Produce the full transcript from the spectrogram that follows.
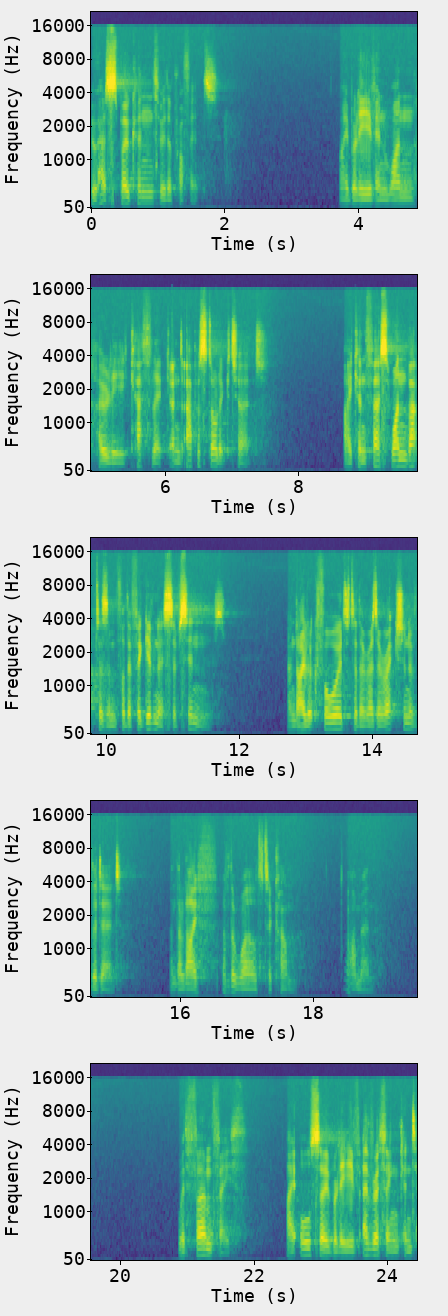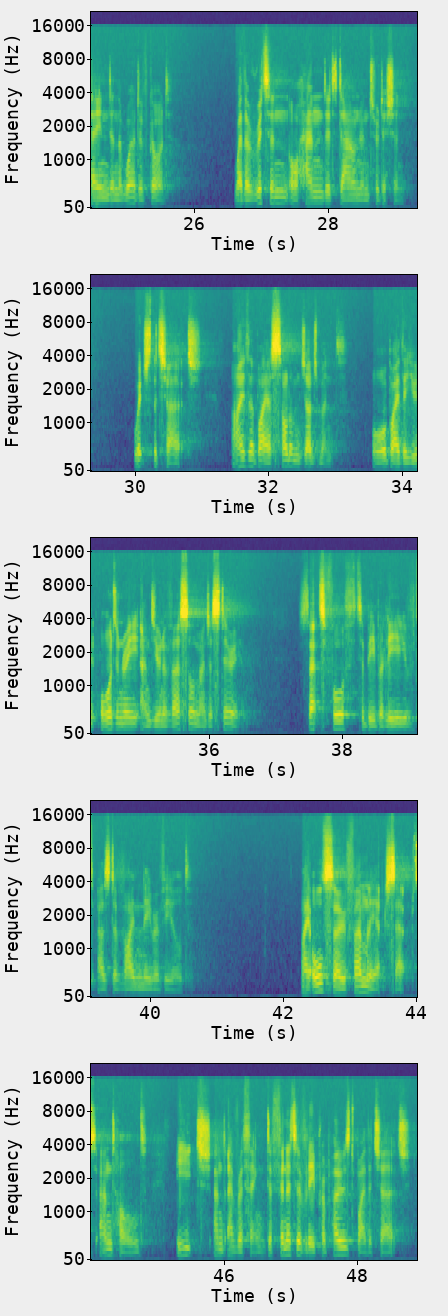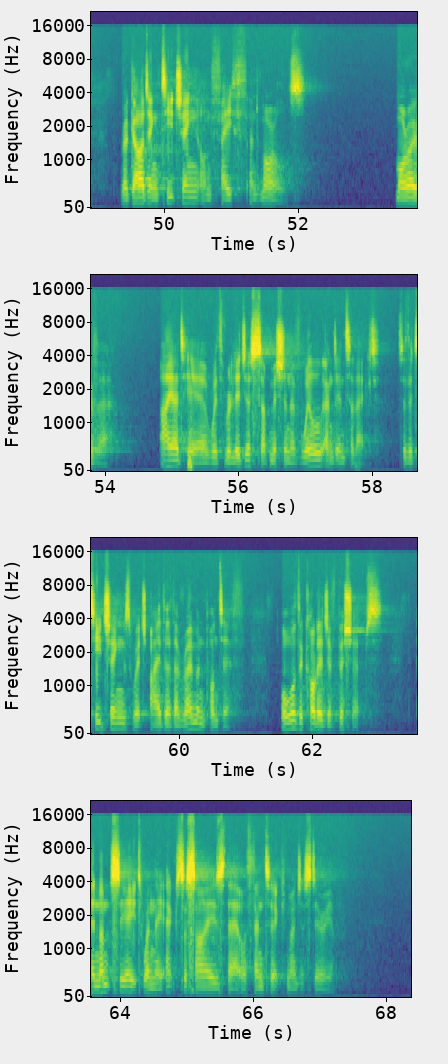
who has spoken through the prophets. I believe in one holy, Catholic, and Apostolic Church. I confess one baptism for the forgiveness of sins, and I look forward to the resurrection of the dead and the life of the world to come. Amen. With firm faith, I also believe everything contained in the Word of God, whether written or handed down in tradition which the Church, either by a solemn judgment or by the ordinary and universal magisterium, sets forth to be believed as divinely revealed. I also firmly accept and hold each and everything definitively proposed by the Church regarding teaching on faith and morals. Moreover, I adhere with religious submission of will and intellect to the teachings which either the Roman pontiff or the College of Bishops enunciate when they exercise their authentic magisterium,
